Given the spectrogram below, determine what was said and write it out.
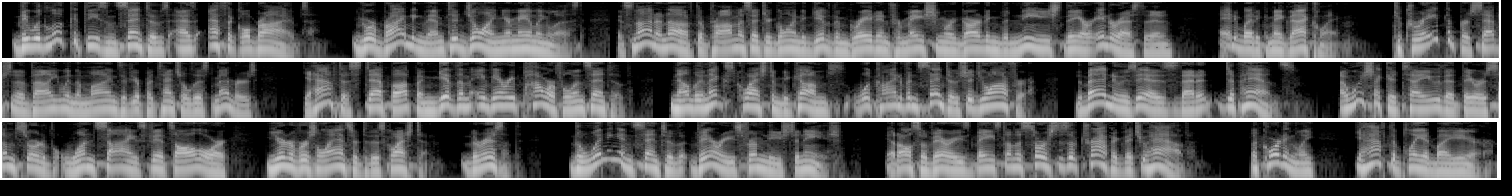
They would look at these incentives as ethical bribes. You're bribing them to join your mailing list. It's not enough to promise that you're going to give them great information regarding the niche they are interested in. Anybody can make that claim. To create the perception of value in the minds of your potential list members, you have to step up and give them a very powerful incentive. Now, the next question becomes what kind of incentive should you offer? The bad news is that it depends. I wish I could tell you that there is some sort of one size fits all or universal answer to this question. There isn't. The winning incentive varies from niche to niche. It also varies based on the sources of traffic that you have. Accordingly, you have to play it by ear.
